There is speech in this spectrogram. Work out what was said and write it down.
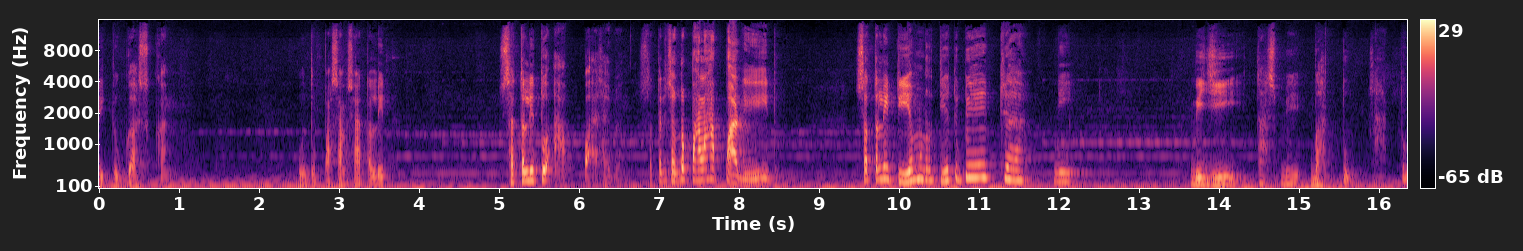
ditugaskan untuk pasang satelit. Satelit itu apa? Saya bilang satelit satelit pala apa di itu. Satelit dia menurut dia tuh beda nih. Biji tasbih batu satu.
